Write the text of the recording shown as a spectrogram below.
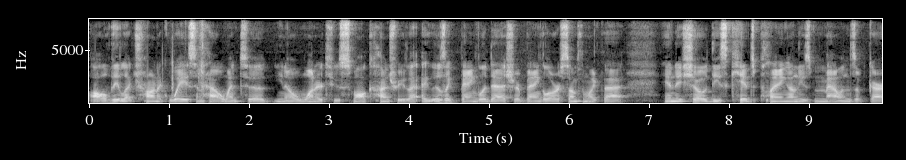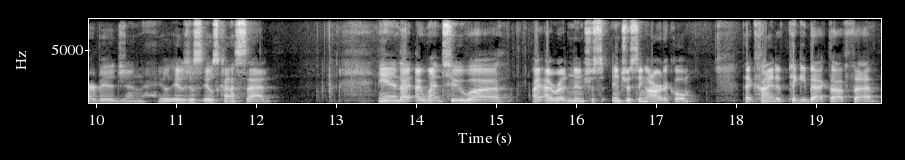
all of the electronic waste and how it went to you know one or two small countries. It was like Bangladesh or Bangalore or something like that and they showed these kids playing on these mountains of garbage, and it, it was just it was kind of sad. And I, I went to uh, I, I, read an interest, interesting article that kind of piggybacked off that,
